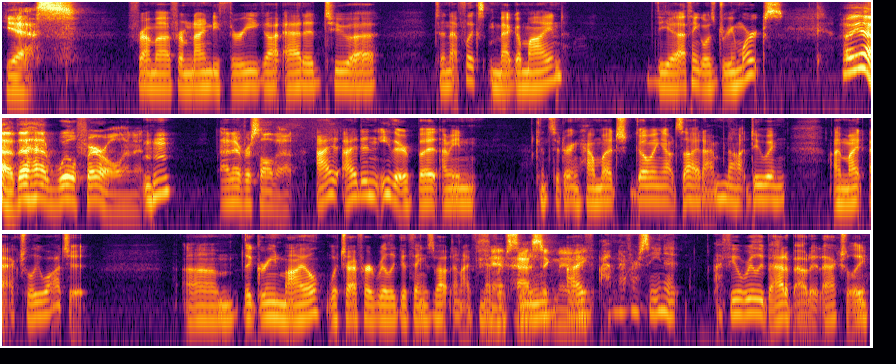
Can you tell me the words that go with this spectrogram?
yes, from uh, from '93 got added to uh, to Netflix. Megamind, the uh, I think it was DreamWorks. oh yeah, that had Will Ferrell in it. Mm-hmm. I never saw that. I I didn't either, but I mean, considering how much going outside I'm not doing, I might actually watch it. Um, The Green Mile, which I've heard really good things about, and I've never Fantastic seen. movie. I've I've never seen it. I feel really bad about it actually.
